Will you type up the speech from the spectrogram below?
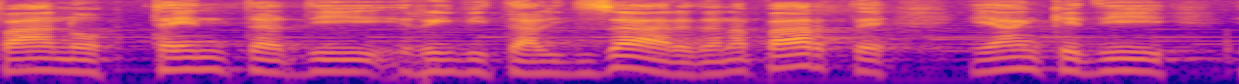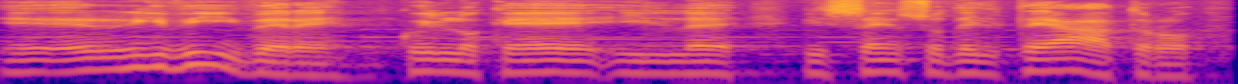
Fano tenta di rivitalizzare da una parte e anche di eh, rivivere quello che è il, il, senso del teatro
